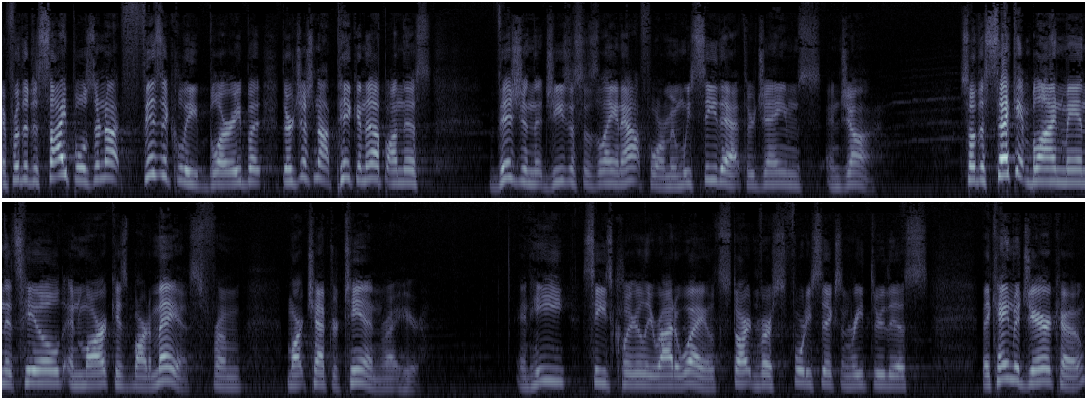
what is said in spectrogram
And for the disciples, they're not physically blurry, but they're just not picking up on this vision that Jesus is laying out for them. And we see that through James and John. So the second blind man that's healed in Mark is Bartimaeus from Mark chapter 10, right here. And he sees clearly right away. Let's start in verse 46 and read through this. They came to Jericho,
